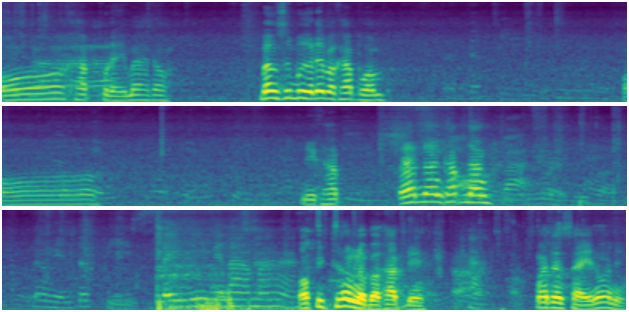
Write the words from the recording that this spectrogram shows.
อ๋อครับผู้ใดมาเนาะเบิ่งซื้อมือได้ป่ะครับ ผมอ๋อนี่ครับนั่งนั่งครับนั่งเราเห็นแตะปีเลยมีเวลามาอ๋อปิดเทอมแล้วป่ะครับนี่ค่ะมาแต่ใส่เนาะนี่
